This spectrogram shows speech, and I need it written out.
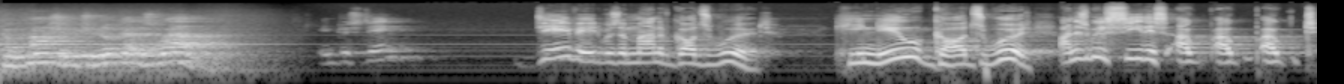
compassion, which we looked at as well. Interesting. David was a man of God's word. He knew God's word. And as we'll see this out, out, out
